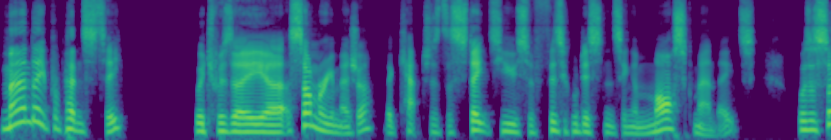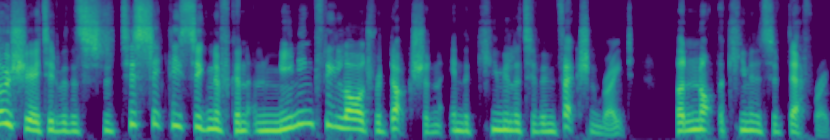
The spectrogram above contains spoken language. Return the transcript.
Mandate propensity, which was a uh, summary measure that captures the state's use of physical distancing and mask mandates, was associated with a statistically significant and meaningfully large reduction in the cumulative infection rate, but not the cumulative death rate.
